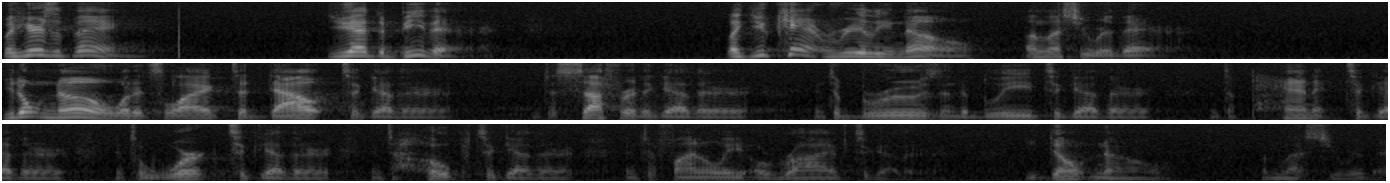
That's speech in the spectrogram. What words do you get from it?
But here's the thing you had to be there. Like, you can't really know unless you were there. You don't know what it's like to doubt together, to suffer together, and to bruise and to bleed together and to panic together and to work together and to hope together and to finally arrive together. You don't know unless you were there.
